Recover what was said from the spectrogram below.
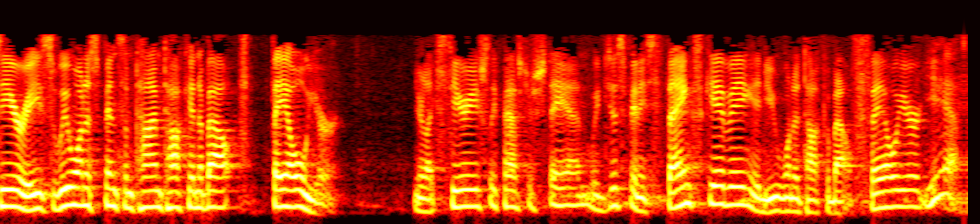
series, we want to spend some time talking about failure. You're like, seriously, Pastor Stan? We just finished Thanksgiving and you want to talk about failure? Yes,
